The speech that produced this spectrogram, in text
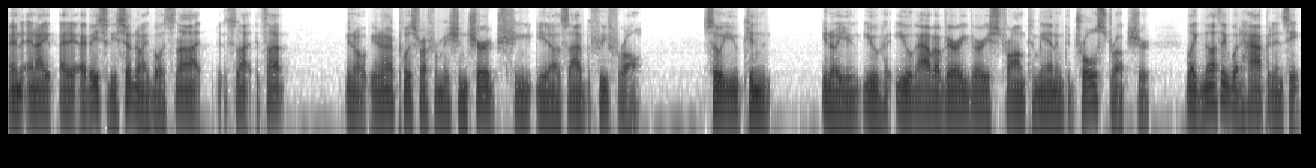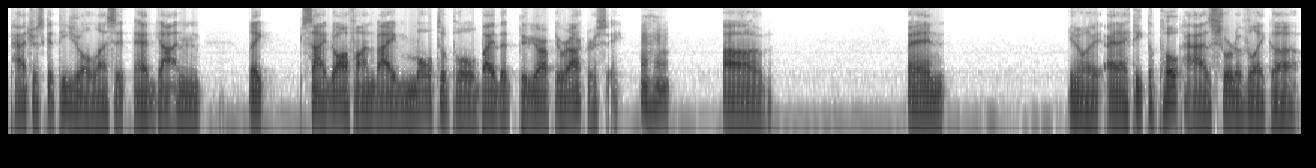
and and I, I basically said to him, I go, it's not, it's not, it's not, you know, you're not a post Reformation church. You, you, know, it's not free for all. So you can, you know, you you you have a very very strong command and control structure. Like nothing would happen in St. Patrick's Cathedral unless it had gotten like signed off on by multiple by the bureaucracy. Mm-hmm. Um, and you know, and I think the Pope has sort of like a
